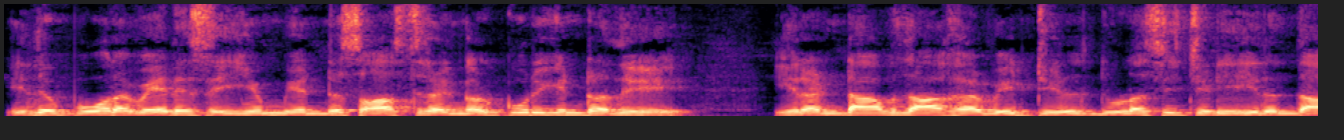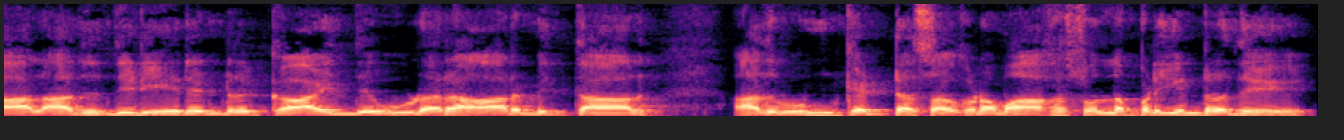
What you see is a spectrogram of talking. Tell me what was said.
இது போல வேலை செய்யும் என்று சாஸ்திரங்கள் கூறுகின்றது. இரண்டாவதாக வீட்டில் துளசி செடி இருந்தால் அது திடீரென்று காய்ந்து உலர ஆரம்பித்தால் அதுவும் கெட்ட சகுனமாக சொல்லப்படுகின்றது.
